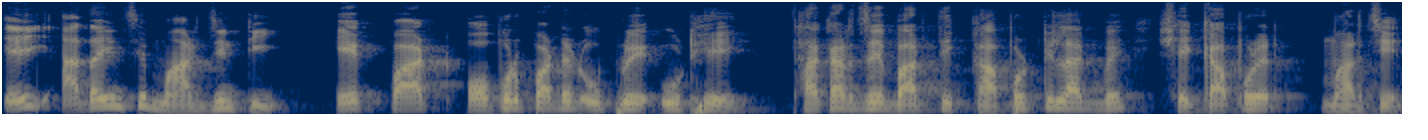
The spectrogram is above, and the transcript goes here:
এই আধা ইঞ্চি মার্জিনটি এক পার্ট অপর পার্টের উপরে উঠে থাকার যে বাড়তি কাপড়টি লাগবে, সেই কাপড়ের মার্জিন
